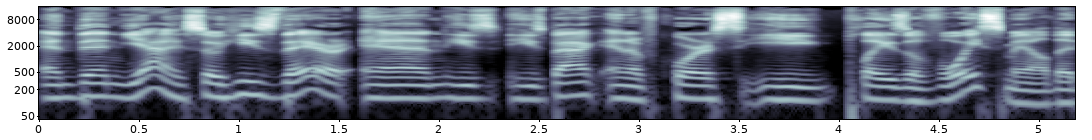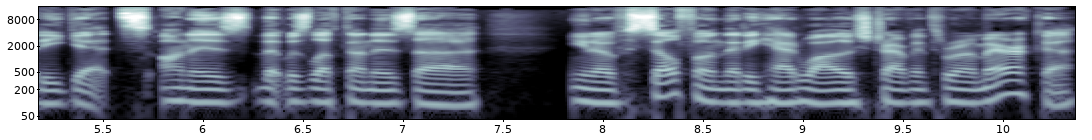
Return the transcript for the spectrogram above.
And then yeah, so he's there and he's he's back and of course he plays a voicemail that he gets on his that was left on his uh you know cell phone that he had while he was traveling through America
